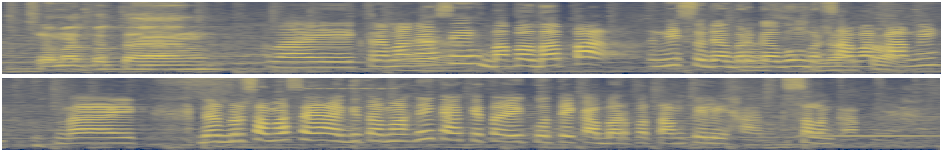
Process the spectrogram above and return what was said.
Selamat petang. Baik, terima ya. kasih Bapak-Bapak ini sudah bergabung Mas bersama kami. Baik, dan bersama saya Agita Mahlika kita ikuti kabar petang pilihan selengkapnya.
